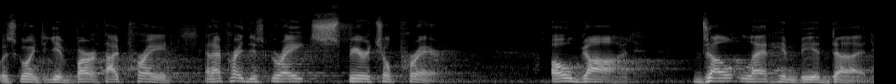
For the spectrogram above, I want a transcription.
was going to give birth, I prayed, and I prayed this great spiritual prayer Oh God, don't let him be a dud.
